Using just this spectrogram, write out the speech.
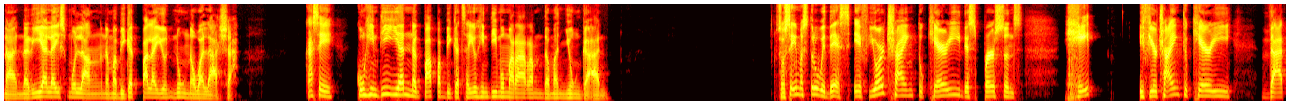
Na na-realize mo lang na mabigat pala yun nung nawala siya. Kasi kung hindi yan nagpapabigat sa'yo, hindi mo mararamdaman yung gaan. So same as true with this. If you're trying to carry this person's hate, if you're trying to carry that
